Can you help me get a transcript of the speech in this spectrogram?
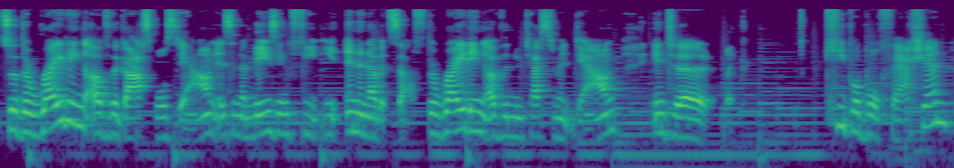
So the writing of the Gospels down is an amazing feat in and of itself. The writing of the New Testament down into like keepable fashion,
